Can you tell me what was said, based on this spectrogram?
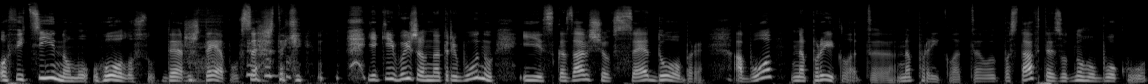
офіційному голосу держдепу, все ж таки, який вийшов на трибуну і сказав, що все добре. Або, наприклад, е, наприклад, е, поставте з одного боку.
